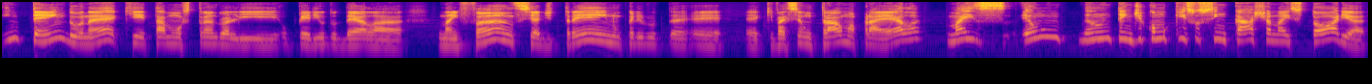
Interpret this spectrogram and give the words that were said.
Entendo, né, que tá mostrando ali o período dela na infância, de treino, um período é, é, que vai ser um trauma para ela, mas eu não, eu não entendi como que isso se encaixa na história,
